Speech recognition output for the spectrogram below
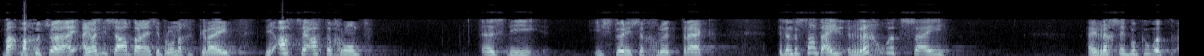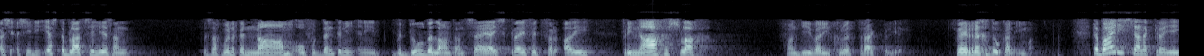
Maar maar goed, so hy hy was nie self daar in sy bronne gekry. Die agt sy agtergrond is die historiese groot trek. Is interessant, hy rig ook sy hy rig sy boeke ook as as jy die eerste bladsy lees dan is daar gewoonlik 'n naam of ek dink in die in die bedoelde land dan sê hy hy skryf dit vir al die vir die nageslag van die wat die groot trek beleef. So hy rig dit ook aan iemand. Nou baie dieselfde kry jy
